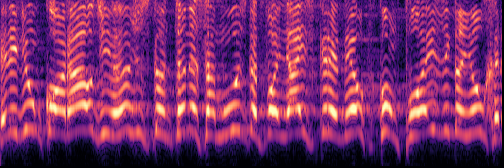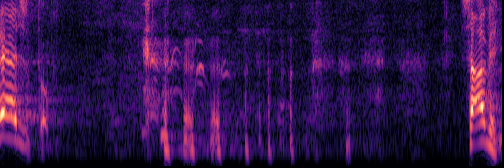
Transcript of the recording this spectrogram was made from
Ele viu um coral de anjos cantando essa música, foi lá, escreveu, compôs e ganhou o crédito. Sabe?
